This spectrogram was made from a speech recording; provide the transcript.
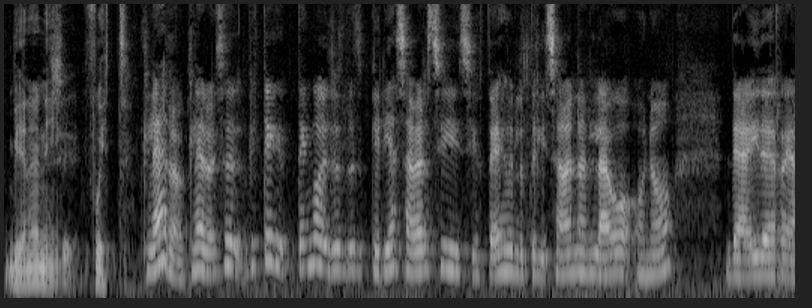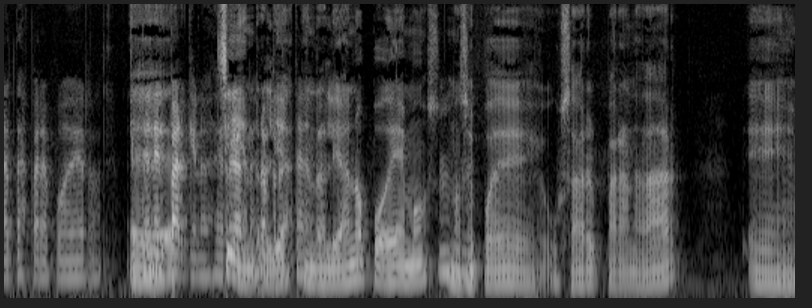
vienen y Sí. fuiste. Claro, claro. Eso, viste, tengo, yo quería saber si, si ustedes lo utilizaban al lago o no, de ahí de regatas para poder. está en el Eh, parque, no es de sí, regatas. en realidad, está- en realidad no podemos, no se puede usar para nadar, eh,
